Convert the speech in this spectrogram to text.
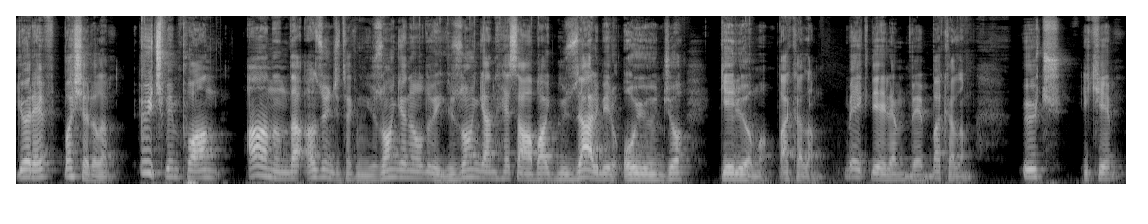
Görev başarılı. 3000 puan anında az önce takım 110 gen oldu ve 110 gen hesaba güzel bir oyuncu geliyor mu? Bakalım. Bekleyelim ve bakalım. 3, 2,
